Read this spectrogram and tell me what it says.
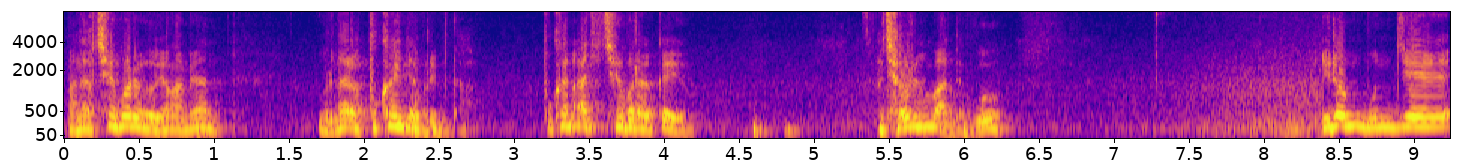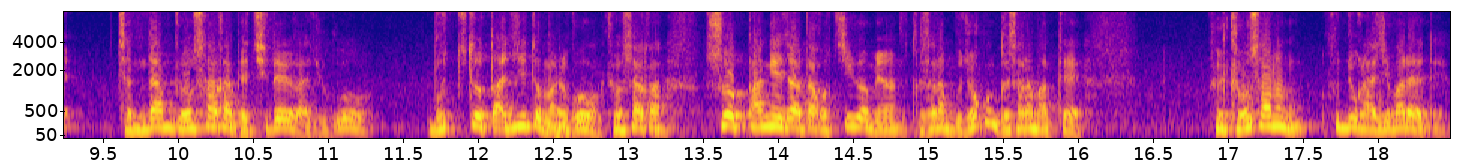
만약 체벌을 허용하면 우리나라가 북한이 되어버립니다. 북한 아직 체벌할 거예요. 체벌을 하면 안 되고 이런 문제 전담 교사가 배치되어가지고 묻지도 따지지도 말고 교사가 수업 방해자다고 찍으면 그 사람 무조건 그 사람한테 그 교사는 훈육을 하지 말아야 돼요.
